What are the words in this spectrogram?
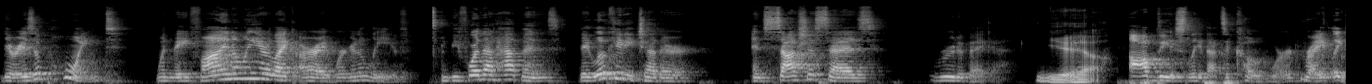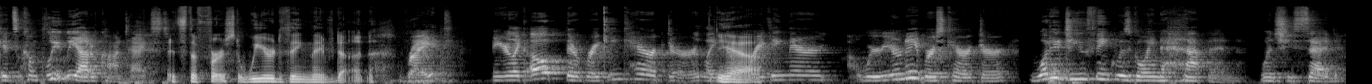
there is a point when they finally are like, all right, we're going to leave. And before that happens, they look at each other and Sasha says, rutabaga. Yeah. Obviously, that's a code word, right? Like it's completely out of context. It's the first weird thing they've done. right? And you're like, oh, they're breaking character. Like Yeah. they're breaking their we're your neighbor's character. What did you think was going to happen when she said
